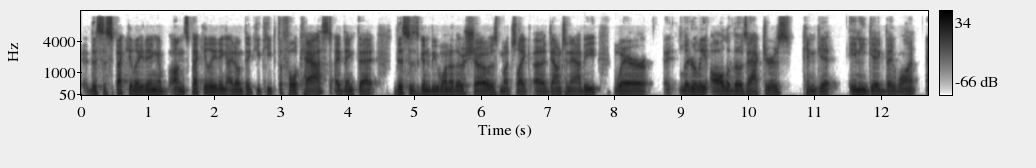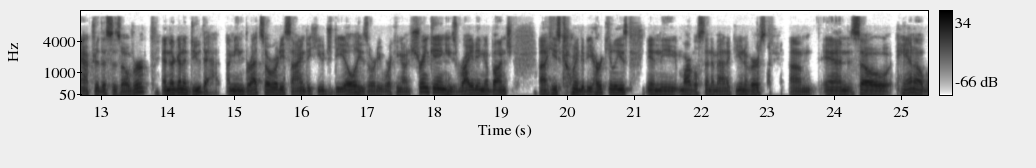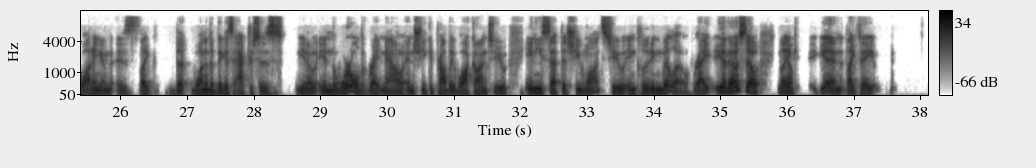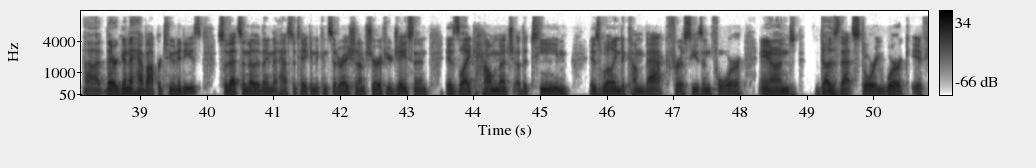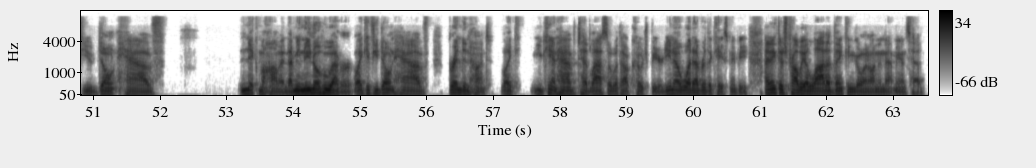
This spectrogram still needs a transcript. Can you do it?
this is speculating on speculating. I don't think you keep the full cast. I think that this is going to be one of those shows, much like uh, Downton Abbey, where uh, literally all of those actors can get any gig they want after this is over. And they're going to do that. I mean, Brett's already signed a huge deal. He's already working on shrinking, he's writing a bunch. Uh, he's going to be Hercules in the Marvel Cinematic Universe. Um, and so Hannah Waddingham is like the one of the biggest actresses you know in the world right now and she could probably walk on to any set that she wants to including willow right you know so like again like they uh, they're going to have opportunities. So that's another thing that has to take into consideration. I'm sure if you're Jason, is like how much of the team is willing to come back for a season four, and does that story work if you don't have Nick Mohammed? I mean, you know, whoever. Like, if you don't have Brendan Hunt, like you can't have Ted Lasso without Coach Beard. You know, whatever the case may be. I think there's probably a lot of thinking going on in that man's head.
